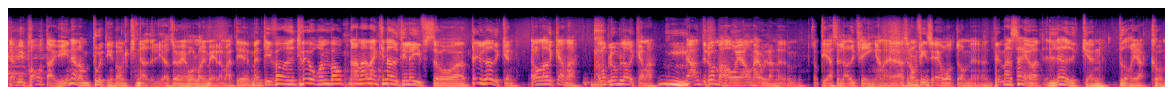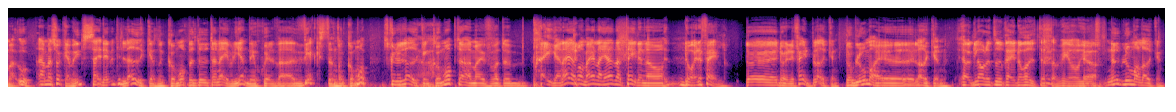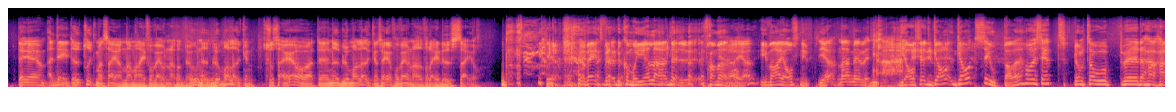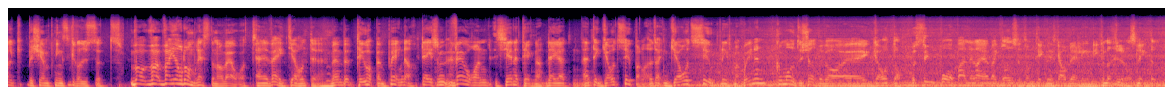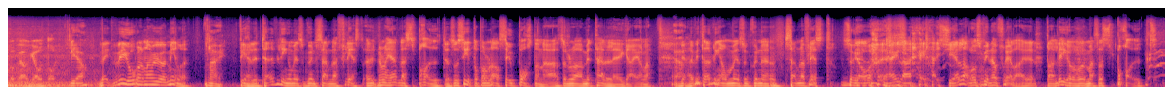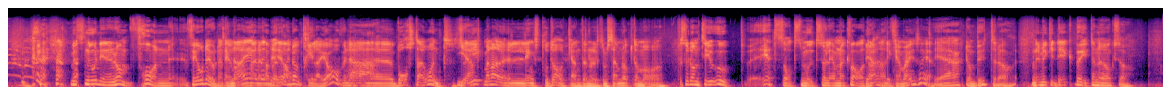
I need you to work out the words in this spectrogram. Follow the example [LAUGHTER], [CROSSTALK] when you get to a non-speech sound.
Ja, vi pratade ju innan om Putin var en knöl, ja, så jag håller ju med om att det, men till, till våren vaknar en annan knöl till livs och eh, det är ju löken, eller lökarna, eller blomlökarna. Ja, inte de man har i armhålan, eh, alltså lökringarna, alltså de finns ju året om. Men man säger att löken börjar komma upp. Ja, men så kan vi ju inte säga, det är väl inte löken som kommer upp, utan det är väl egentligen själva växten som kommer upp. Skulle löken komma upp, då hade man ju fått eh, präga ner dem hela jävla tiden och Då är det fel. Då, då är det fel på löken. Då blommar ju löken. Jag är glad att du reder ut detta. Vi har Ja. Nu blommar löken. Det är, det är ett uttryck man säger när man är förvånad. Oh, nu blommar löken. Så säger jag att eh, nu blommar löken så är jag förvånad över det du säger. [LAUGHS] Ja. [LAUGHS] Jag vet vad det- det kommer att gälla nu framöver. Ja, ja. I varje avsnitt. ja, nej men... Nej. Jag har sett ga gatsopare. Har jag sett. De tar upp eh, det här halkbekämpningsgruset. Vad, vad, vad gör de resten av året? Eh, vet jag inte, men tog upp en poäng där. Det som våren kännetecknar, det är ju att, inte gatsoparna, utan gatsopningsmaskinen kommer ut och kör på våra eh, gator och sopar upp all den här jävla gruset som tekniska avdelningen i kommunen har slängt ut på våra gator. Ja. Vet du vad vi gjorde när vi var mindre? Nej. Vi hade tävling om vem som kunde samla flest. De där jävla spruten som sitter på de där sopborstarna, alltså de där metallgrejerna. Ja. Vi hade vi tävlingar om vem som kunde samla flest. Så jag, [LAUGHS] hela, hela källaren hos mina föräldrar, där ligger en massa sprut. [LAUGHS] Men snodde ni dem från fordonen? Eller Nej, de men, ja, men de trillar ju av när Ah. de eh, borstar runt. Så Ja. gick man där längs trottoarkanten och liksom samlade upp dem. Och, Så de tog upp ett sorts smuts och lämnade kvar ett ja, annat? det kan man ju säga. Ja, de bytte där. Men det är mycket däckbyten nu också.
